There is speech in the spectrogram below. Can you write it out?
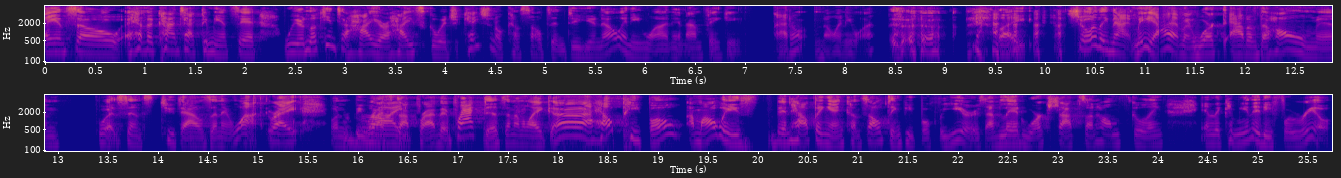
And so Heather contacted me and said, "We're looking to hire a high school educational consultant. Do you know anyone?" And I'm thinking, I don't know anyone. like, surely not me. I haven't worked out of the home in what since 2001, right? When be when I stopped private practice, and I'm like, uh, I help people. I'm always been helping and consulting people for years. I've led workshops on homeschooling in the community for real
